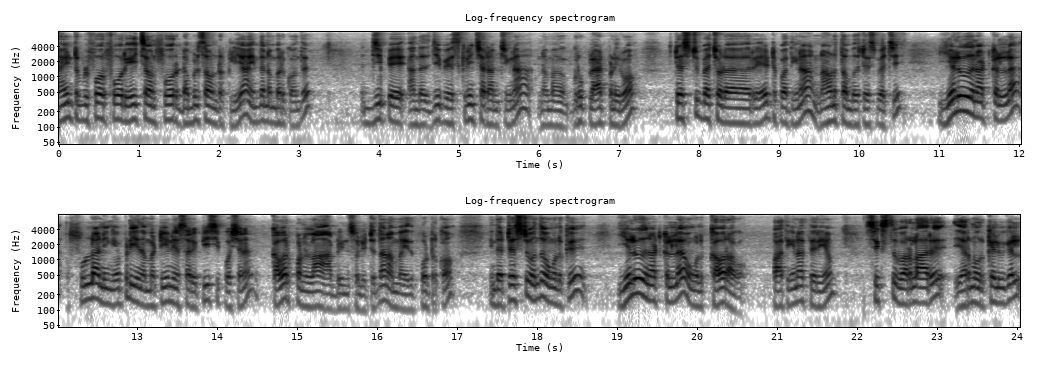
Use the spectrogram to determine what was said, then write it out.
nine triple four four eight seven four double seven இருக்கு இல்லையா? இந்த நம்பருக்கு வந்து ஜிபே அந்த ஜிபே ஸ்க்ரீன்ஷாட் அனுப்பிச்சிங்கன்னா நம்ம குரூப்பில் ஆட் பண்ணிடுவோம். டெஸ்ட் பேட்சோட ரேட்டு பார்த்தீங்கன்னா நானூற்றம்பது டெஸ்ட் பேட்ச்சு எழுபது நாட்களில் ஃபுல்லாக நீங்கள் எப்படி நம்ம டிஎன்எஸ்ஆர் பிசி போர்ஷனை கவர் பண்ணலாம் அப்படின்னு சொல்லிட்டு தான் நம்ம இது போட்டிருக்கோம். இந்த டெஸ்ட் வந்து உங்களுக்கு எழுபது நாட்களில் உங்களுக்கு கவர் ஆகும். பார்த்தீங்கன்னா தெரியும். சிக்ஸ்த்து வரலாறு இரநூறு கேள்விகள்.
